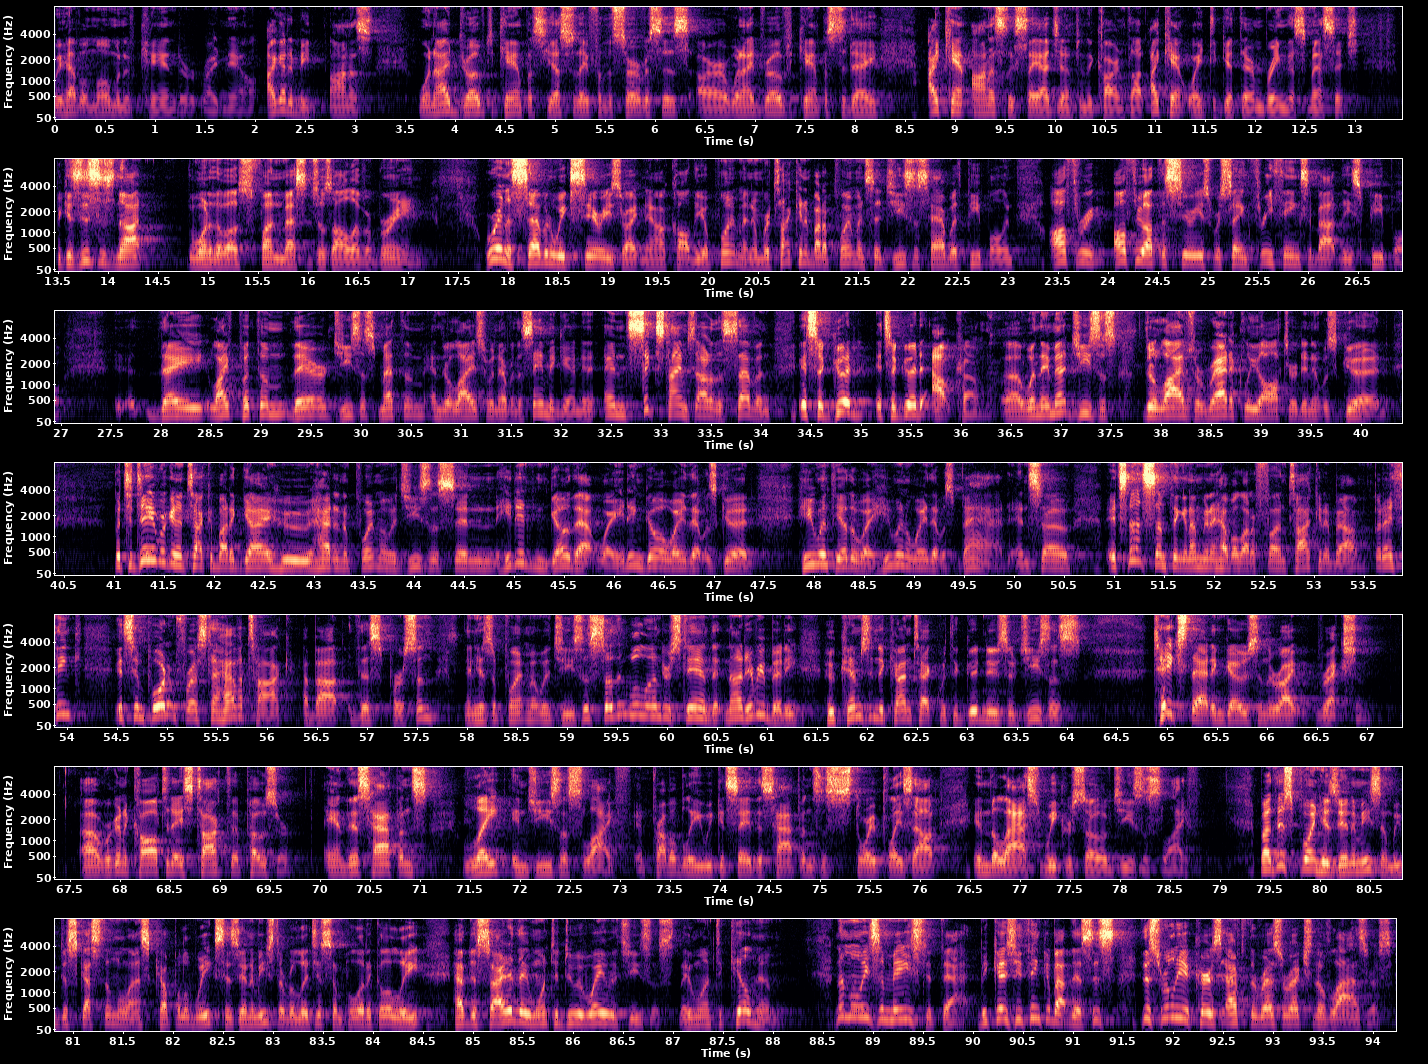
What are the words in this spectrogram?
we have a moment of candor right now? I got to be honest. When I drove to campus yesterday for the services, or when I drove to campus today, I can't honestly say I jumped in the car and thought, I can't wait to get there and bring this message. Because this is not one of the most fun messages I'll ever bring. We're in a seven week series right now called The Appointment, and we're talking about appointments that Jesus had with people. And all, three, all throughout the series, we're saying three things about these people they life put them there jesus met them and their lives were never the same again. And six times out of the seven it's a good it's a good outcome. Uh, when they met jesus their lives were radically altered and it was good. But today we're going to talk about a guy who had an appointment with jesus and he didn't go that way. He didn't go a way that was good he went the other way. He went a way that was bad. And so it's not something that I'm going to have a lot of fun talking about, but I think it's important for us to have a talk about this person and his appointment with Jesus so that we'll understand that not everybody who comes into contact with the good news of Jesus takes that and goes in the right direction. Uh, we're going to call today's talk the poser. And this happens late in Jesus' life. And probably we could say this happens, this story plays out in the last week or so of Jesus' life. By this point, his enemies, and we've discussed them the last couple of weeks, his enemies, the religious and political elite, have decided they want to do away with Jesus. They want to kill him. And I'm always amazed at that because you think about this. This, this really occurs after the resurrection of Lazarus.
